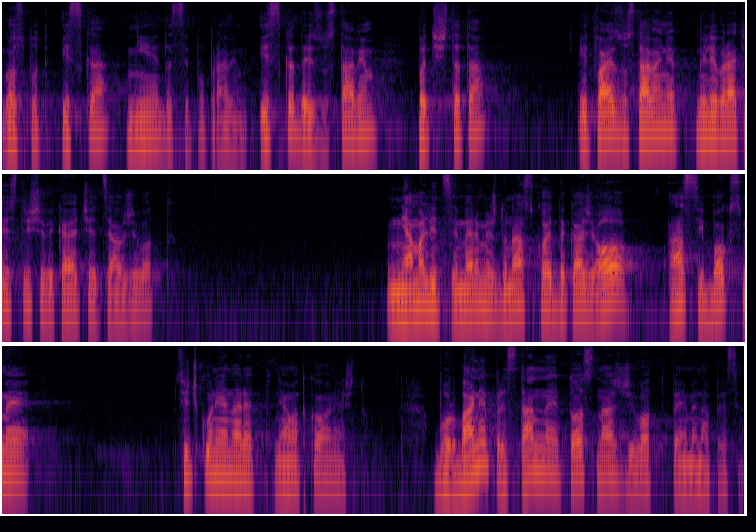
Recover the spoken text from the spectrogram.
Господ иска ние да се поправим. Иска да изоставим пътищата и това изоставяне, мили братя и сестри, ще ви кажа, че е цял живот. Няма лицемер между нас, който да каже, о, аз и Бог сме, всичко ни е наред. Няма такова нещо. Борба непрестанна е то наш живот, пеем една песен.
